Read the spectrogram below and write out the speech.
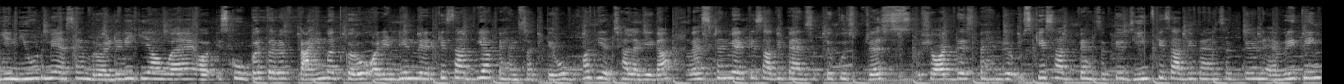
ये न्यूड में ऐसे एम्ब्रॉयडरी किया हुआ है और इसको ऊपर तरफ़ टाई मत करो और इंडियन वेयर के साथ भी आप पहन सकते हो। बहुत ही अच्छा लगेगा। वेस्टर्न वेयर के साथ भी पहन सकते हो। कुछ ड्रेस शॉर्ट ड्रेस पहन रहे हो, उसके साथ भी पहन सकते हो। जीन्स के साथ भी पहन सकते हो एंड एवरीथिंग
